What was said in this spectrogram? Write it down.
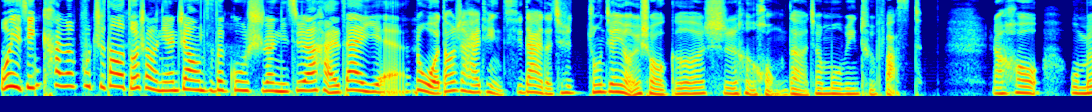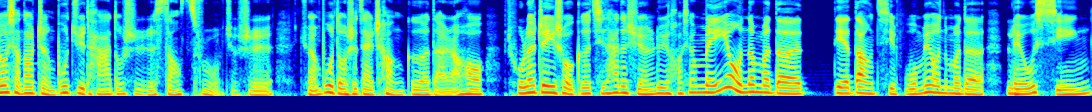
我已经看了不知道多少年这样子的故事了，你居然还在演。那我当时还挺期待的。其实中间有一首歌是很红的，叫《Moving Too Fast》。然后我没有想到整部剧它都是 sound through，就是全部都是在唱歌的。然后除了这一首歌，其他的旋律好像没有那么的跌宕起伏，没有那么的流行，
